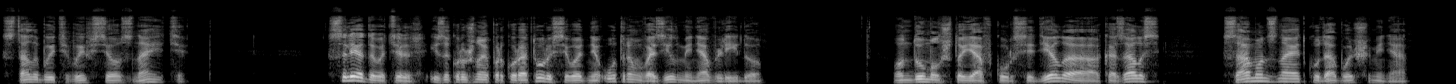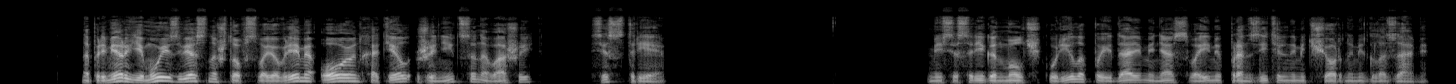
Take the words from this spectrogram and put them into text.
Стало быть, вы все знаете? Следователь из окружной прокуратуры сегодня утром возил меня в Лидо. Он думал, что я в курсе дела, а оказалось, сам он знает куда больше меня. Например, ему известно, что в свое время Оуэн хотел жениться на вашей сестре. Миссис Риган молча курила, поедая меня своими пронзительными черными глазами.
